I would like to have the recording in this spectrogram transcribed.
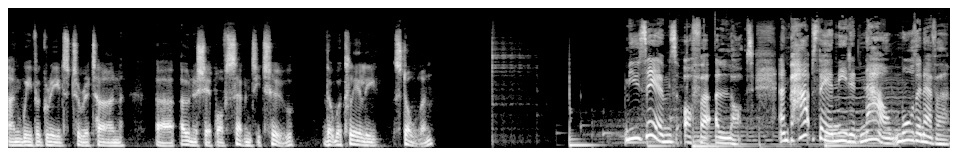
and we've agreed to return uh, ownership of 72 that were clearly stolen. Museums offer a lot, and perhaps they are needed now more than ever.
